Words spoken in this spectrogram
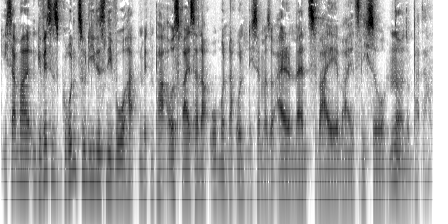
ich sag mal, ein gewisses grundsolides Niveau hatten mit ein paar Ausreißer nach oben und nach unten. Ich sag mal so, Iron Man 2 war jetzt nicht so, ne, so ein paar Sachen.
